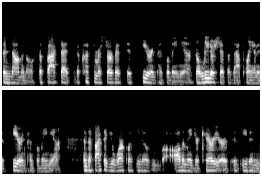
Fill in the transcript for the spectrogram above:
phenomenal. The fact that the customer service is here in Pennsylvania, the leadership of that plan is here in Pennsylvania, and the fact that you work with you know all the major carriers is even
